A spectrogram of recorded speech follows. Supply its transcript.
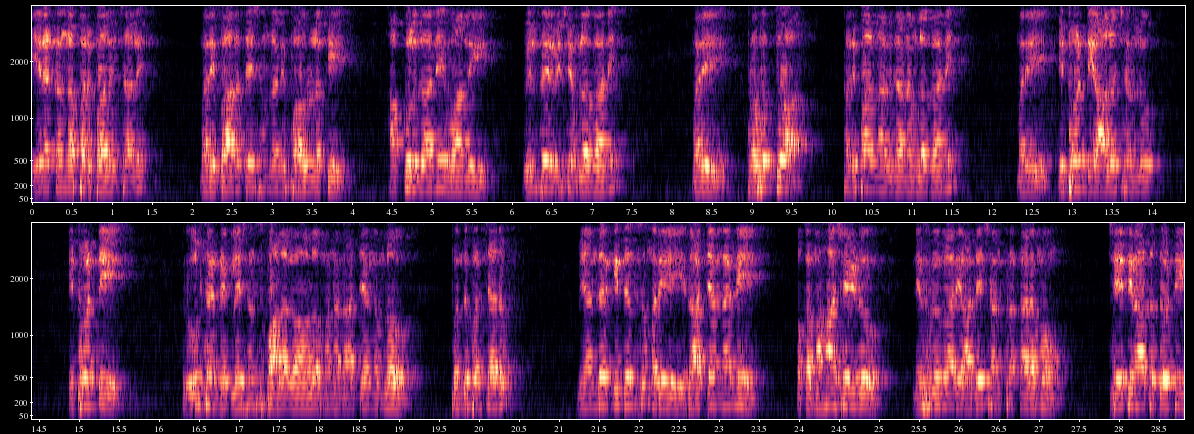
ఏ రకంగా పరిపాలించాలి? మరి భారతదేశంలోని పౌరులకి హక్కులు కానీ వారి వెల్ఫేర్ విషయంలో కానీ మరి ప్రభుత్వ పరిపాలనా విధానంలో కానీ మరి ఎటువంటి ఆలోచనలు ఎటువంటి రూల్స్ అండ్ రెగ్యులేషన్స్ ఫాలో కావాలో మన రాజ్యాంగంలో పొందుపరిచారు. మీ అందరికీ తెలుసు మరి రాజ్యాంగాన్ని ఒక మహాశయుడు నెహ్రూ గారి ఆదేశాల ప్రకారము చేతి రాతతోటి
